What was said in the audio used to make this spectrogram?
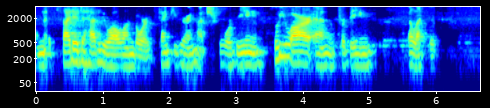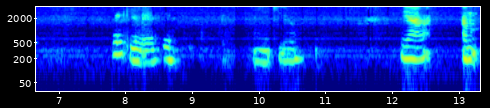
I'm excited to have you all on board. Thank you very much for being who you are and for being elected. Thank you, Nancy. Thank you. Yeah, um,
